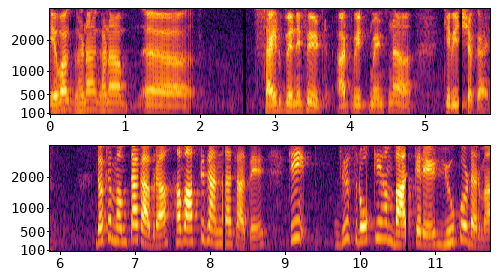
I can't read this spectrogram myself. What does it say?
એવા ઘણા ઘણા સાઇડ बेनिफिट આ ट्रीटमेंट ना केवी शकाय डॉक्टर ममता काबरा हम आपसे जानना चाहते हैं कि जिस रोग की हम बात करें ल्यूकोडर्मा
